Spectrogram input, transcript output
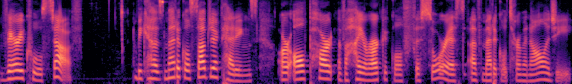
very cool stuff because medical subject headings are all part of a hierarchical thesaurus of medical terminology.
